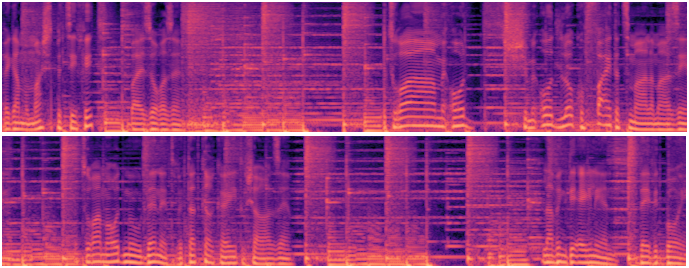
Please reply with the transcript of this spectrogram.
וגם ממש ספציפית באזור הזה. בצורה מאוד, שמאוד לא כופה את עצמה על המאזין. בצורה מאוד מעודנת ותת-קרקעית הוא שר על זה. Loving the Alien, דייוויד בוי.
